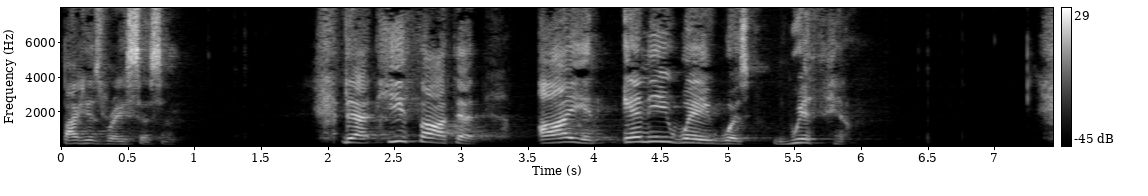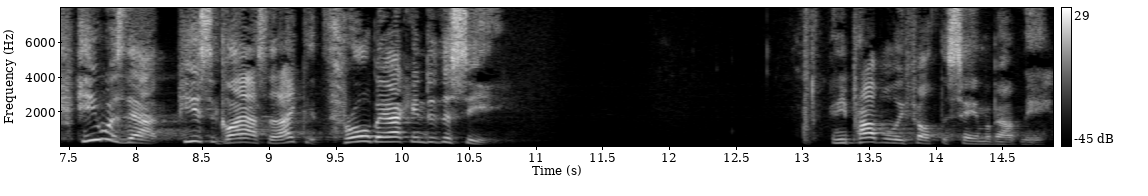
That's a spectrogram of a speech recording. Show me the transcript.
by his racism. That he thought that I in any way was with him. He was that piece of glass that I could throw back into the sea. And he probably felt the same about me.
